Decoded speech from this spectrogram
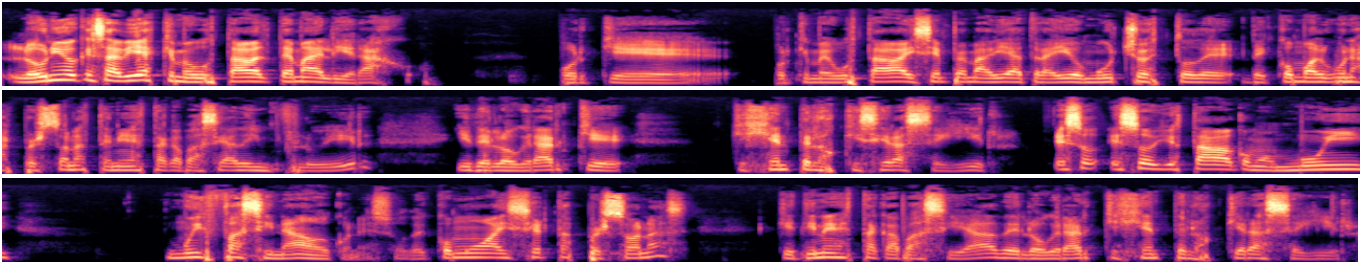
Lo único que sabía es que me gustaba el tema del liderazgo, porque, porque me gustaba y siempre me había atraído mucho esto de, de cómo algunas personas tenían esta capacidad de influir y de lograr que, que gente los quisiera seguir. Eso, eso yo estaba como muy, muy fascinado con eso, de cómo hay ciertas personas que tienen esta capacidad de lograr que gente los quiera seguir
